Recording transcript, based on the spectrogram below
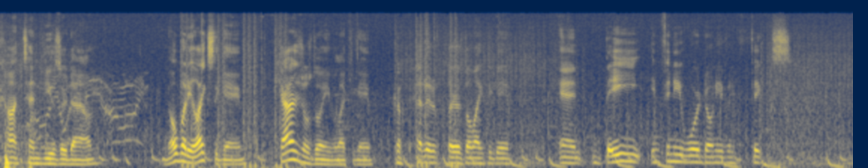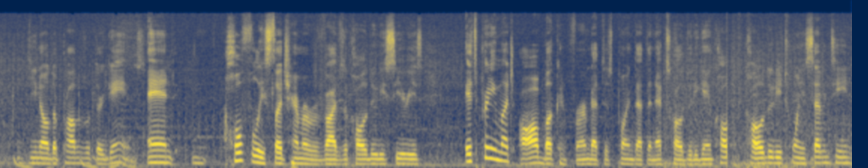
Content views are down. Nobody likes the game. Casuals don't even like the game. Competitive players don't like the game and they Infinity Ward don't even fix you know the problems with their games and hopefully Sledgehammer revives the Call of Duty series it's pretty much all but confirmed at this point that the next Call of Duty game called Call of Duty 2017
